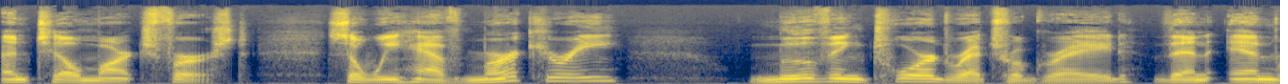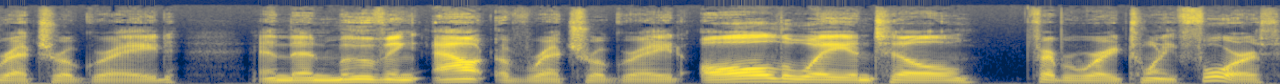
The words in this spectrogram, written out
until March 1st. So we have Mercury moving toward retrograde, then in retrograde, and then moving out of retrograde all the way until February 24th.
